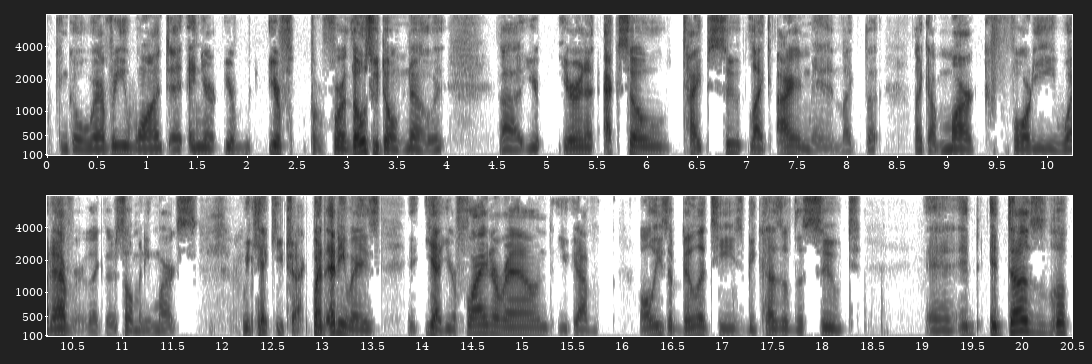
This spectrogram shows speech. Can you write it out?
You can go wherever you want. And you're you're you're for those who don't know, uh, you're you're in an exo type suit like Iron Man, like the like a Mark Forty whatever. Like there's so many marks, we can't keep track. But anyways, yeah, you're flying around. You have all these abilities because of the suit and it it does look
